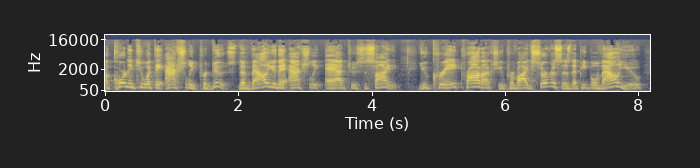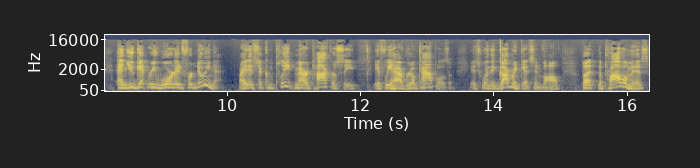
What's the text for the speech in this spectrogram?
according to what they actually produce, the value they actually add to society. You create products, you provide services that people value, and you get rewarded for doing that, right? It's a complete meritocracy if we have real capitalism. It's when the government gets involved. But the problem is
